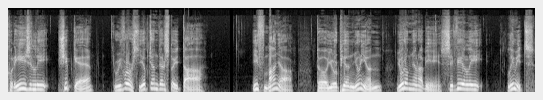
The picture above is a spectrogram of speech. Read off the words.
could easily 쉽게 reverse 역전될 수도 있다. if 만약 the European Union 유럽연합이 severely limits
